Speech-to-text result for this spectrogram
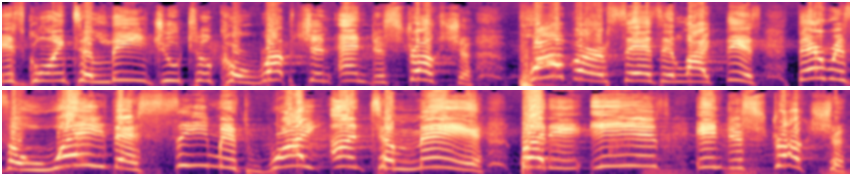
is going to lead you to corruption and destruction. Proverbs says it like this There is a way that seemeth right unto man, but it is in destruction,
